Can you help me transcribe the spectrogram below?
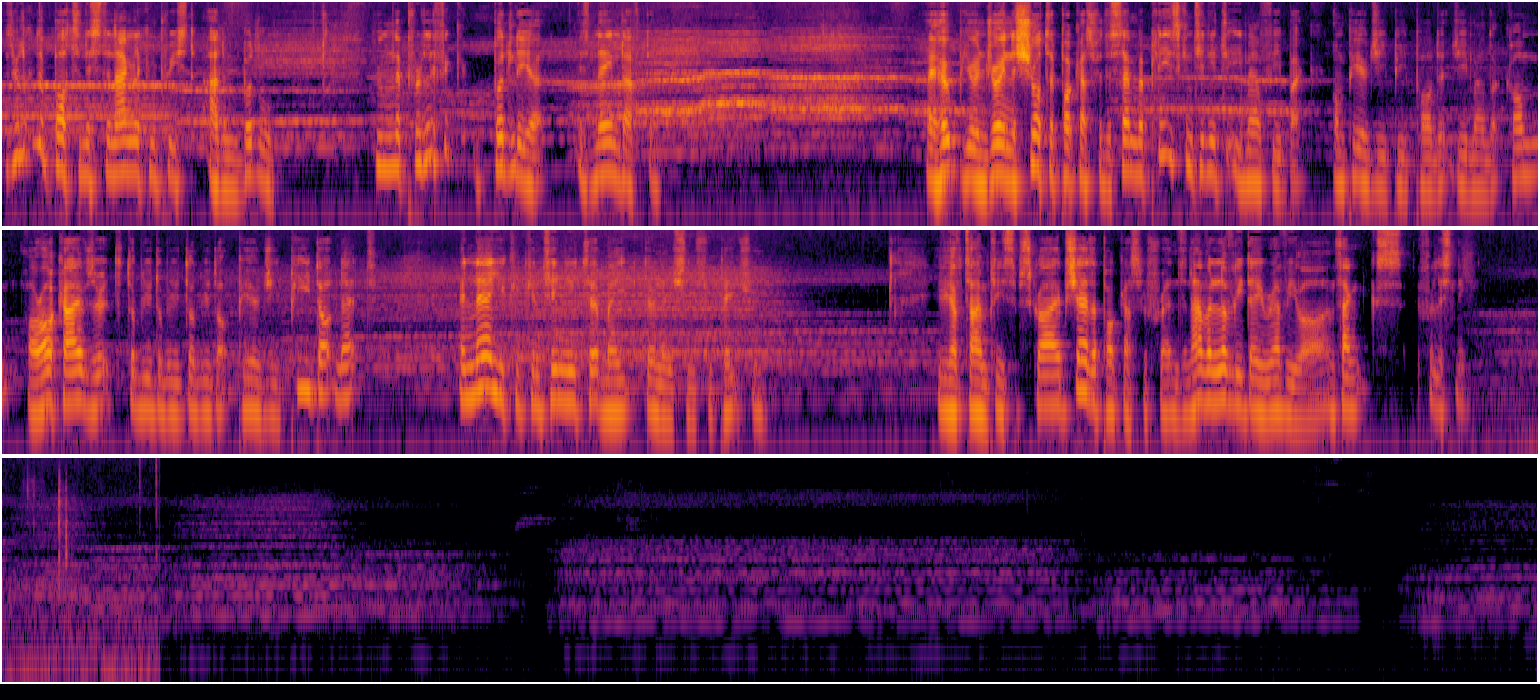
as we look at the botanist and Anglican priest Adam Buddle, whom the prolific Buddleia is named after. I hope you're enjoying the shorter podcast for December. Please continue to email feedback on pogppod at gmail.com. Our archives are at www.pogp.net, and there you can continue to make donations through Patreon. If you have time, please subscribe, share the podcast with friends, and have a lovely day wherever you are. And thanks for listening.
